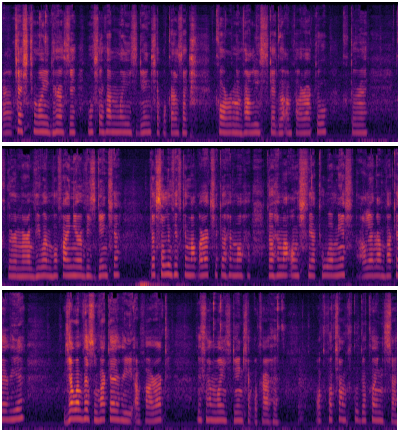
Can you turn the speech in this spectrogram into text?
E, Cześć moi drodzy, muszę wam moje zdjęcie pokazać kornwalijskiego aparatu, który, którym robiłem, bo fajnie robi zdjęcia. To co lubię w tym aparacie, trochę ma, trochę ma on światłomierz, ale na baterię. Działa bez baterii aparat. Już wam moje zdjęcie pokażę. Od początku do końca.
